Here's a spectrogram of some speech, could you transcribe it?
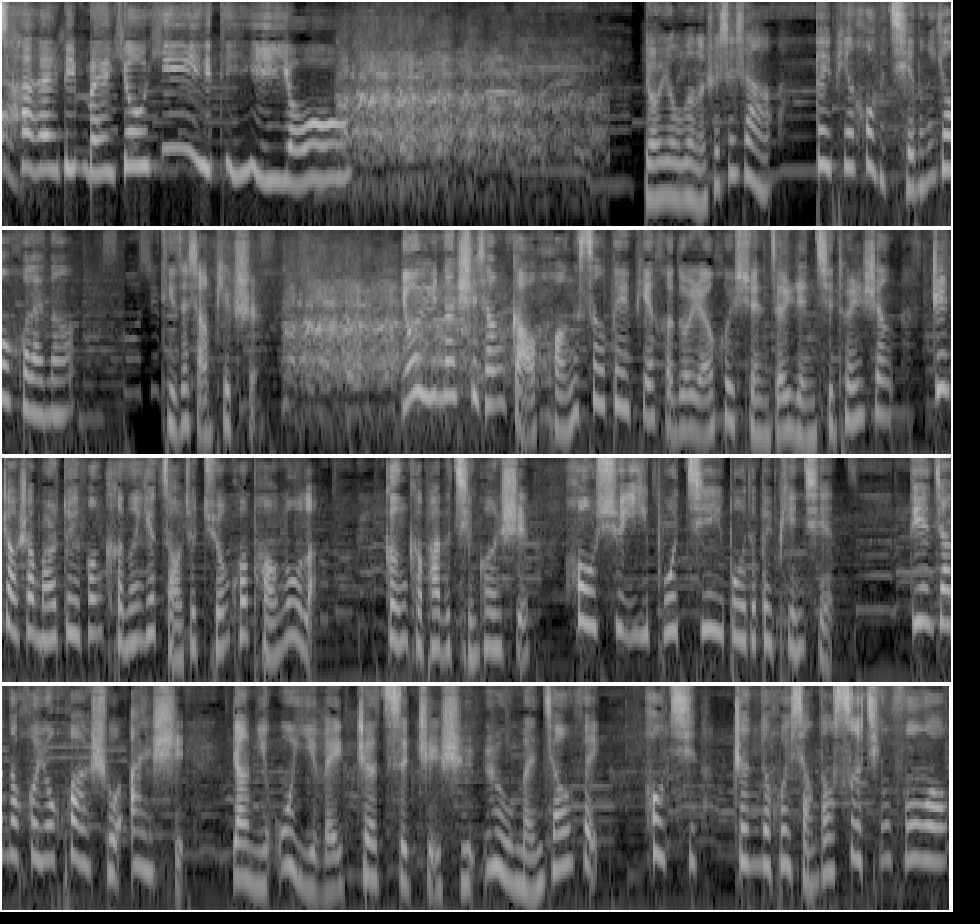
菜里没有一滴油。有人又问了，说夏夏，被骗后的钱能要回来呢？你在想屁吃？由于呢是想搞黄色被骗，很多人会选择忍气吞声，真找上门，对方可能也早就卷款跑路了。更可怕的情况是，后续一波接一波的被骗钱，店家呢会用话术暗示，让你误以为这次只是入门交费，后期真的会想到色情服务哦。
